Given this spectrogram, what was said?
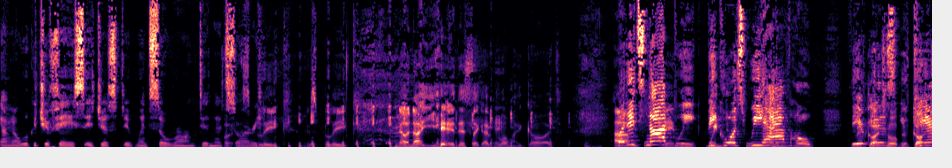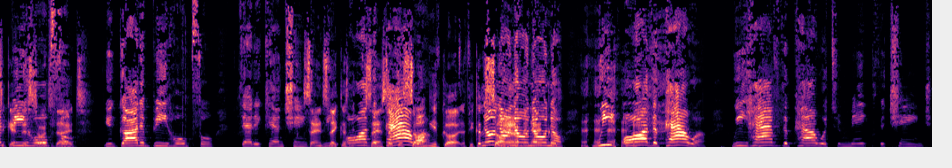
I know, look at your face. It just it went so wrong, didn't it? Well, Sorry. It's bleak. It's bleak. no, not you. This like, oh my god. But Um, it's not I mean, bleak because we, have hope. There We've got is- hope. You We've got to get be this hopeful. sorted out. You got to be hopeful that it can change. Sounds we like a, sounds like a song you've got. Have you got a No, song? no, no, no, no. called- we are the power. We have the power to make the change.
